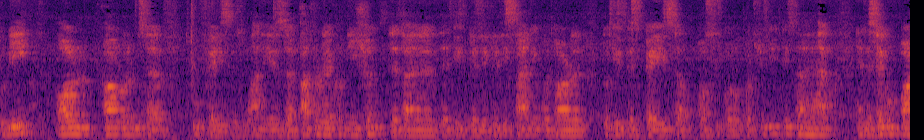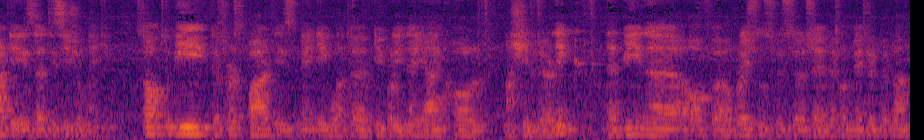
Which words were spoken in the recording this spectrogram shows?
To me, all problems have two phases. One is uh, pattern recognition that uh, that is basically deciding what are what is the space of possible opportunities I have, and the second part is uh, decision making. So to me, the first part is mainly what uh, people in AI call machine learning. That being uh, of uh, operations research and econometric background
